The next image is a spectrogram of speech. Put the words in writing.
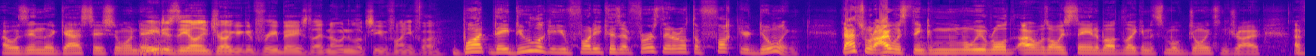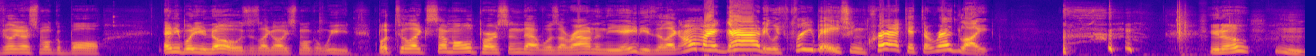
I was in the gas station one day. Weed is the only drug you can freebase that no one looks at you funny for. but they do look at you funny because at first they don't know what the fuck you're doing. That's what I was thinking when we rolled. I was always saying about liking to smoke joints and drive. I feel like I smoke a ball. Anybody who knows is like, oh, he's smoking weed. But to like some old person that was around in the '80s, they're like, oh my god, he was freebasing crack at the red light. you know? Hmm.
